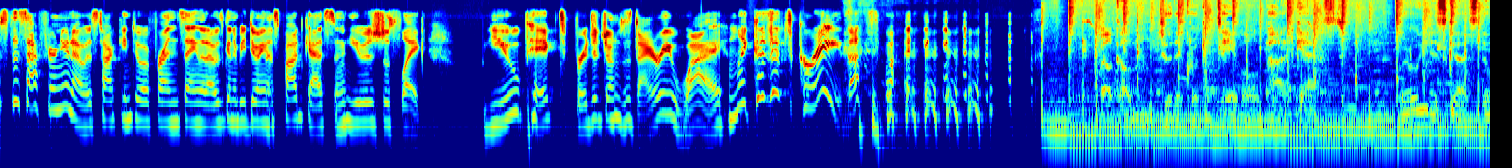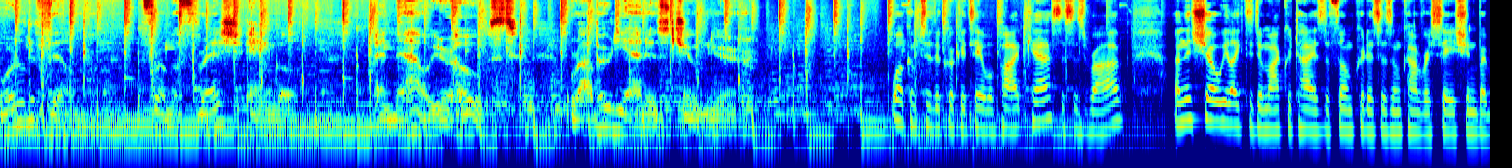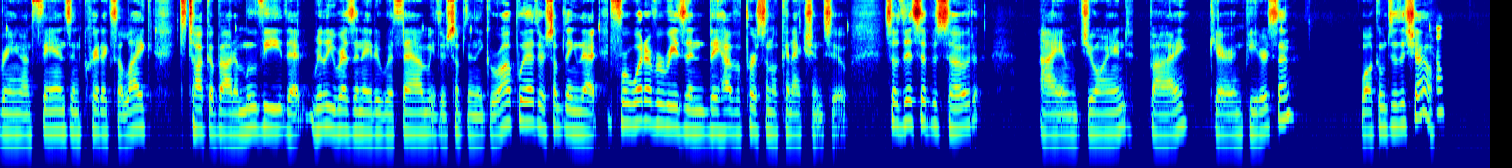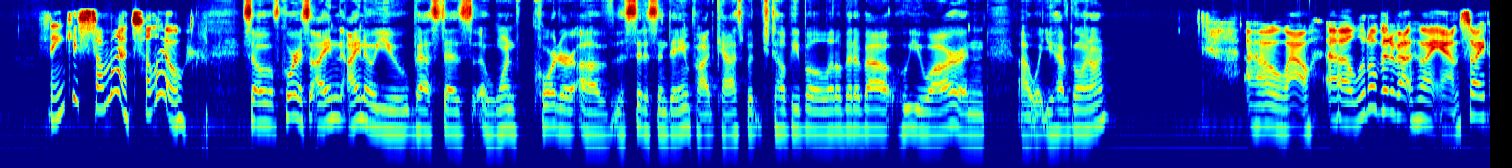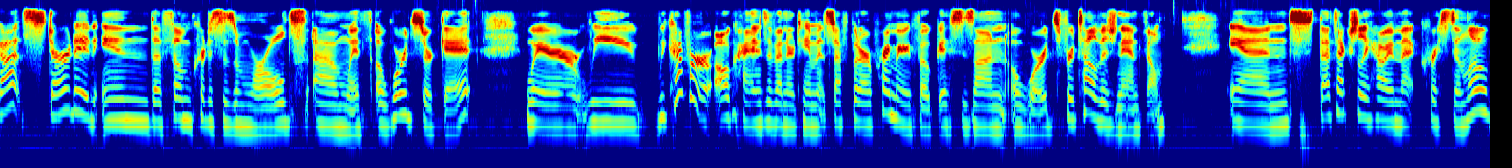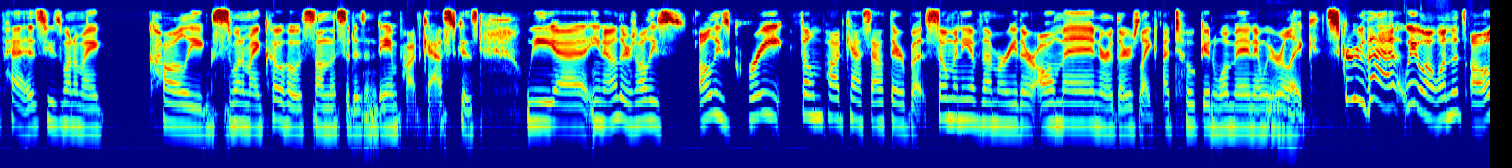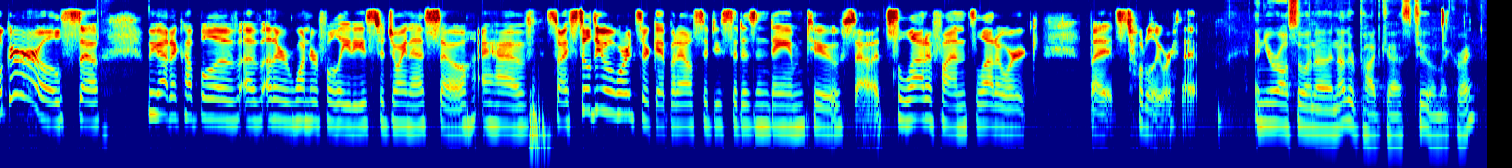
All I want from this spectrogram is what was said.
just this afternoon, I was talking to a friend saying that I was going to be doing this podcast, and he was just like, "You picked Bridget Jones's Diary? Why?" I'm like, "Cause it's great. That's why." Welcome to the Crooked Table Podcast, where we discuss the world of film from a fresh angle. And now, your host, Robert Yaniz Jr. Welcome to the Crooked Table Podcast. This is Rob. On this show, we like to democratize the film criticism conversation by bringing on fans and critics alike to talk about a movie that really resonated with them, either something they grew up with or something that, for whatever reason, they have a personal connection to. So, this episode, I am joined by Karen Peterson. Welcome to the show. Oh, thank you so much. Hello. So, of course, I, I know you best as one quarter of the Citizen Dame podcast, but you tell people a little bit about who you are and uh, what you have going on? Oh, wow. A little bit about who I am. So, I got started in the film criticism world um, with Award Circuit, where we we cover all kinds of entertainment stuff, but our primary focus is on awards for television and film. And that's actually how I met Kristen Lopez, who's one of my colleagues, one of my co-hosts on the Citizen Dame podcast, because we, uh, you know, there's all these all these great film podcasts out there, but so many of them are either all men or there's like a token woman, and we were mm-hmm. like, screw that, we want one that's all girls. So we got a couple of of other wonderful ladies to join us. So I have, so I still do award circuit, but I also do Citizen Dame too. So it's a lot of fun, it's a lot of work, but it's totally worth it. And you're also on another podcast too, am I correct?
